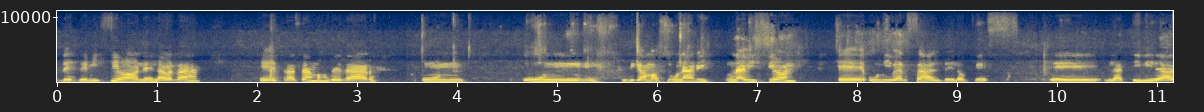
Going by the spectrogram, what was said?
desde Misiones, la verdad, eh, tratamos de dar un, un, digamos, una, una visión universal de lo que es la actividad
